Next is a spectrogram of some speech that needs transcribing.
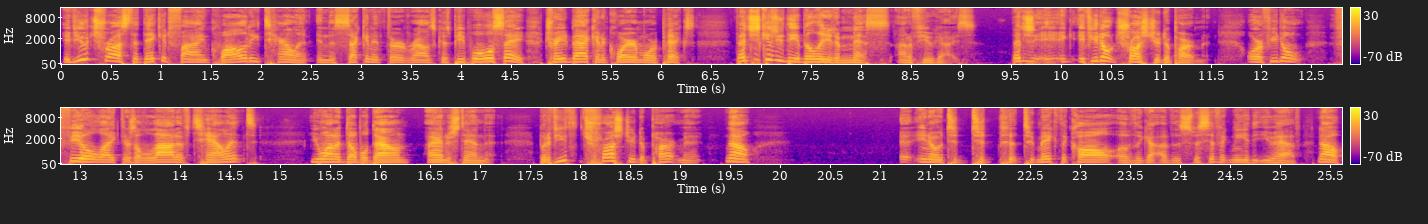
If you trust that they could find quality talent in the second and third rounds, because people will say trade back and acquire more picks, that just gives you the ability to miss on a few guys. That just—if you don't trust your department, or if you don't feel like there's a lot of talent, you want to double down. I understand that, but if you trust your department, now uh, you know to, to to to make the call of the guy of the specific need that you have. Now,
